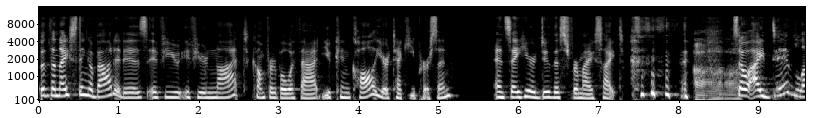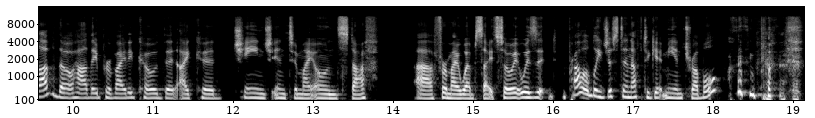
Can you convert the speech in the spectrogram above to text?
But the nice thing about it is if you if you're not comfortable with that, you can call your techie person and say, "Here, do this for my site." Ah, so I did love though how they provided code that I could change into my own stuff uh, for my website. So it was probably just enough to get me in trouble, but,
